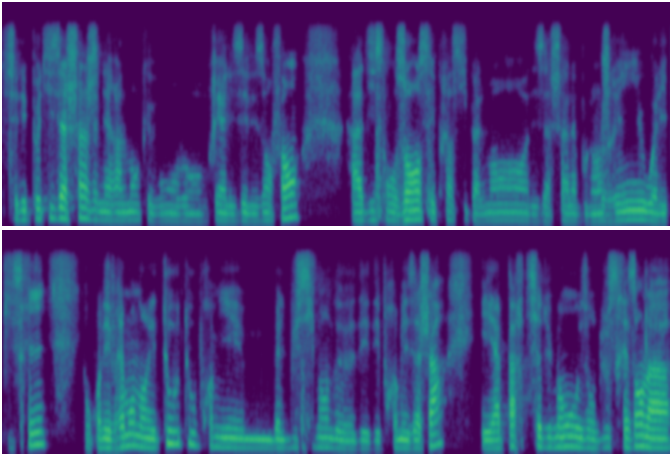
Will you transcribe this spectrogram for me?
c'est des petits achats généralement que vont, réaliser les enfants. À 10-11 ans, c'est principalement des achats à la boulangerie ou à l'épicerie. Donc on est vraiment dans les tout, tout premiers balbutiements des, premiers achats. Et à partir du moment où ils ont 12-13 ans, là,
